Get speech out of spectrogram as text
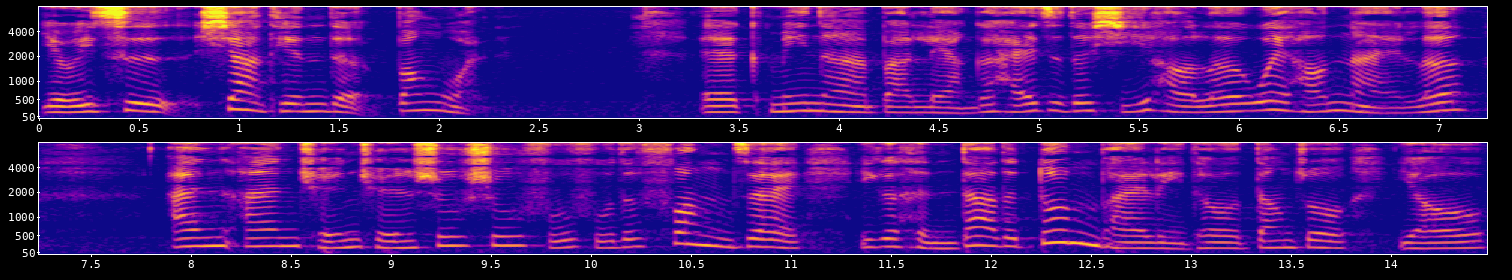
有一次夏天的傍晚，Alcmena 把两个孩子都洗好了，喂好奶了。安安全全、舒舒服服的放在一个很大的盾牌里头，当做摇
